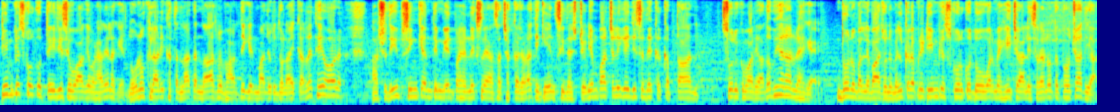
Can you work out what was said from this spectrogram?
टीम के स्कोर को तेज़ी से वो आगे बढ़ाने लगे। दोनों खिलाड़ी खतरनाक अंदाज में भारतीय गेंदबाजों की धुलाई कर रहे थे और हर्षदीप सिंह के अंतिम गेंद पर हेनरिक्स ने ऐसा छक्का जड़ा कि गेंद सीधे स्टेडियम पर चली गई, जिसे देखकर कप्तान सूर्य कुमार यादव भी हैरान रह गए। दोनों बल्लेबाजों ने मिलकर अपनी टीम के स्कोर को दो ओवर में ही चालीस रनों तक पहुँचा दिया।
